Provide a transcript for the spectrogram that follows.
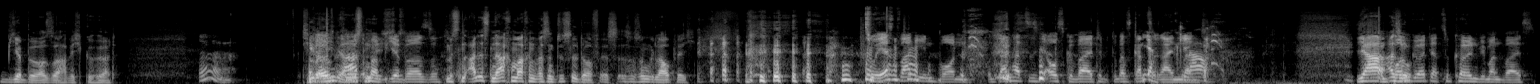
Bierbörse, habe ich gehört. Ah. Irgendwo ist müssen, Bierbörse. müssen alles nachmachen, was in Düsseldorf ist. Es ist unglaublich. Zuerst war die in Bonn und dann hat sie sich ausgeweitet über das ganze Ja, Rheinland. klar. Ja, Bonn also, gehört ja zu Köln, wie man weiß.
